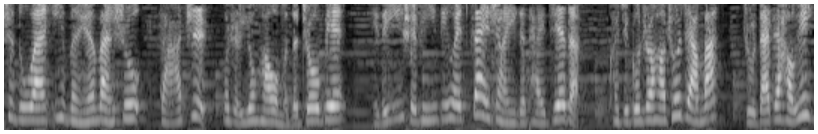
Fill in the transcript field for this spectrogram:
持读完一本原版书、杂志，或者用好我们的周边，你的英语水平一定会再上一个台阶的。快去公众号抽奖吧，祝大家好运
